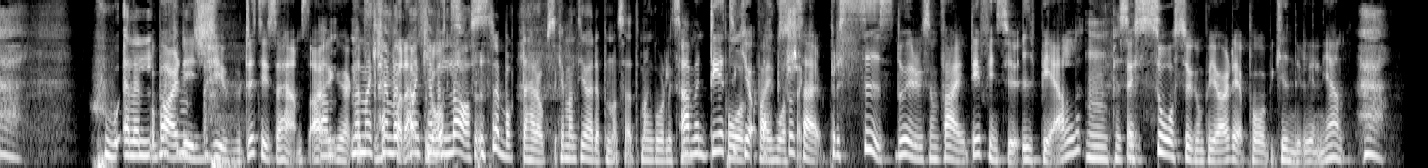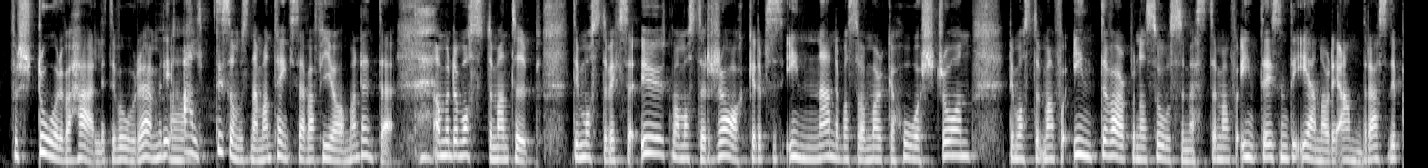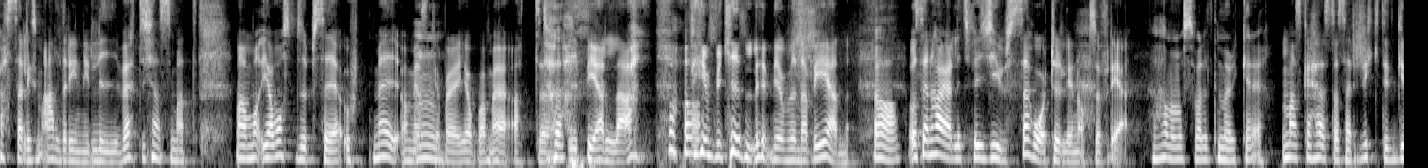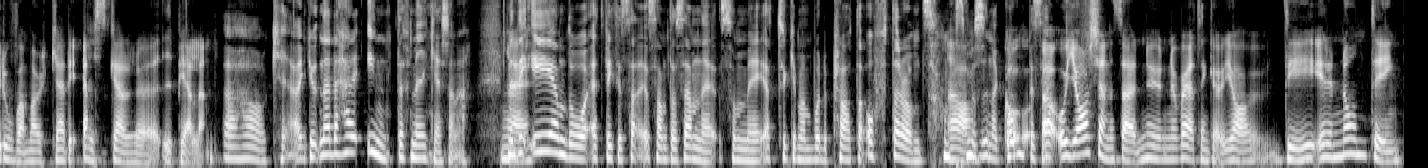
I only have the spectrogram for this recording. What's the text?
Eller, och bara det ljudet är så hemskt. Ja, men man kan väl, man kan väl lasra bort det här också? Kan man inte göra det på något sätt? Man går liksom ja, men det tycker jag också. Så här, precis, då är det liksom varje, det finns ju IPL. Mm, jag är så sugen på att göra det på bikinilinjen. Förstår du vad härligt det vore? Men det är ja. alltid som när man tänker så här, varför gör man det inte? Ja men då måste man typ, det måste växa ut, man måste raka det precis innan, det måste vara mörka hårstrån, det måste, man får inte vara på någon solsemester, man får inte liksom det ena och det andra, så det passar liksom aldrig in i livet. Det känns som att man, jag måste typ säga upp mig om jag ska mm. börja jobba med att uh, IPLa min bikinilinje och mina ben. Ja. Och sen har jag lite för ljusa hår tydligen också för det. Jaha, man måste vara lite mörkare. Man ska helst ha så riktigt grova mörka. Det älskar eh, IPLen. Jaha, okej. Okay. Nej, det här är inte för mig kan jag känna. Men Nej. det är ändå ett viktigt samtalsämne som jag tycker man borde prata oftare om ja. med sina kompisar. Och, och, jag känner så här, nu, nu börjar jag tänka, ja, det, är det någonting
